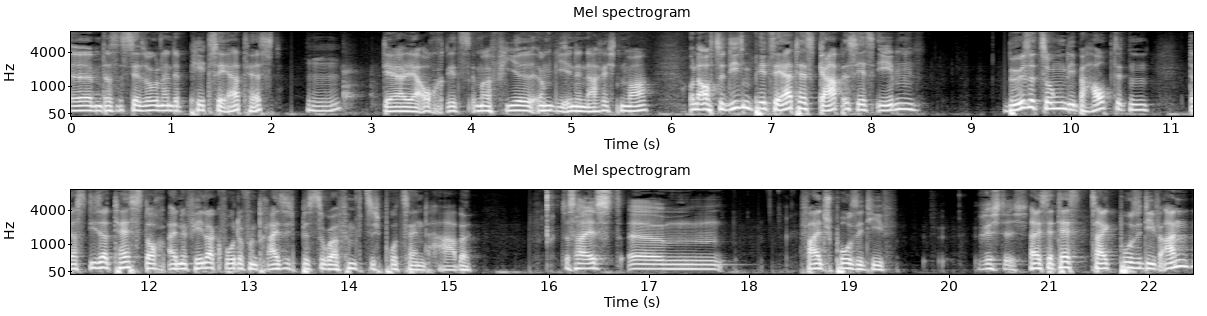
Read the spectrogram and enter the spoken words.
ähm, das ist der sogenannte PCR-Test, Mhm. der ja auch jetzt immer viel irgendwie in den Nachrichten war. Und auch zu diesem PCR-Test gab es jetzt eben böse Zungen, die behaupteten, dass dieser Test doch eine Fehlerquote von 30 bis sogar 50 Prozent habe. Das heißt, ähm, Falsch positiv. richtig. Das heißt, der Test zeigt positiv an,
